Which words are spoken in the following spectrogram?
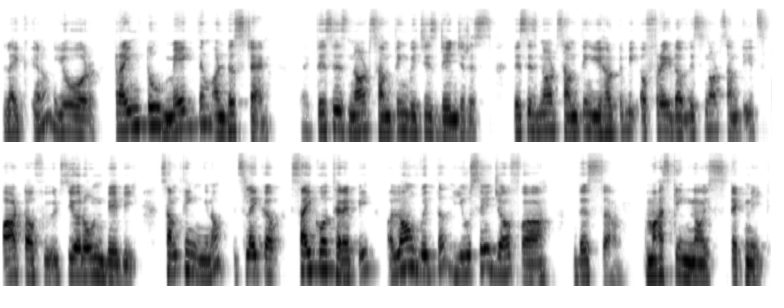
like you know, you're trying to make them understand that this is not something which is dangerous. This is not something you have to be afraid of. This is not something, it's part of you, it's your own baby. Something you know it's like a psychotherapy along with the usage of uh, this uh, masking noise technique.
